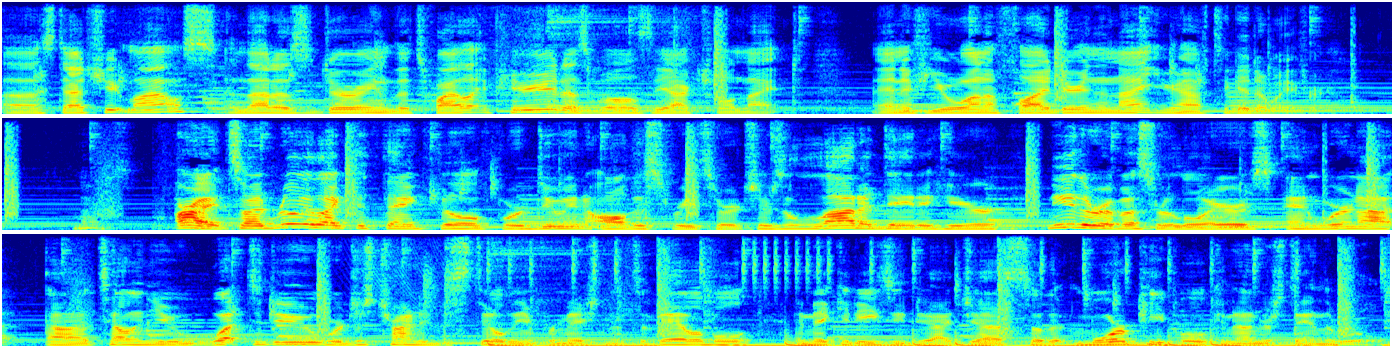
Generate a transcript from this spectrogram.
uh, statute miles, and that is during the twilight period as well as the actual night. And if you want to fly during the night, you have to get a waiver. Nice. All right, so I'd really like to thank Phil for doing all this research. There's a lot of data here. Neither of us are lawyers, and we're not uh, telling you what to do. We're just trying to distill the information that's available and make it easy to digest so that more people can understand the rules.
